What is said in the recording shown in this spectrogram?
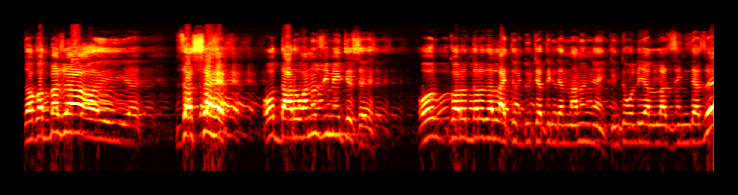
জগৎ বাসা ওই জজ সাহেব, ও দারোয়ানও জিমাইতেছে ওর ঘরের দরজার লাইতে দুইটা, তিনটা মানুষ নাই, কিন্তু অলি আল্লাহ জিন্দা যে,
